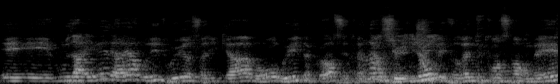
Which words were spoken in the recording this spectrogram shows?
Et, vous arrivez derrière, vous dites oui, un syndicat, bon, oui, d'accord, c'est très bien, c'est mignon, il faudrait tout transformer.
